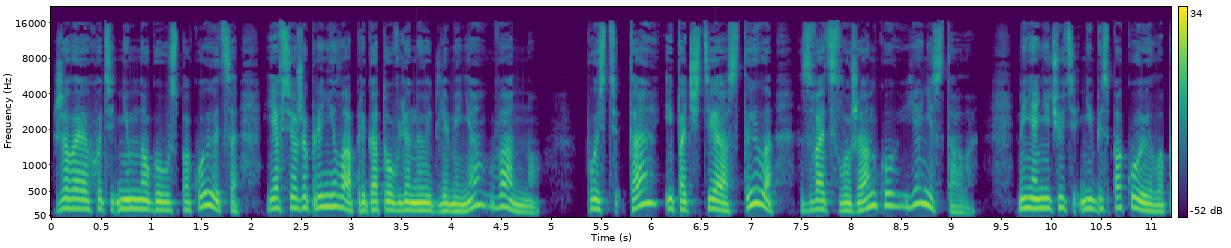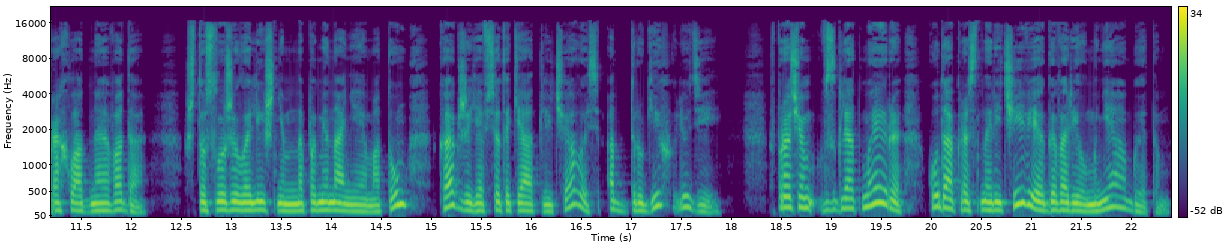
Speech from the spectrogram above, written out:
Желая хоть немного успокоиться, я все же приняла приготовленную для меня ванну. Пусть та и почти остыла, звать служанку я не стала. Меня ничуть не беспокоила прохладная вода, что служило лишним напоминанием о том, как же я все-таки отличалась от других людей. Впрочем, взгляд Мейры куда красноречивее говорил мне об этом.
